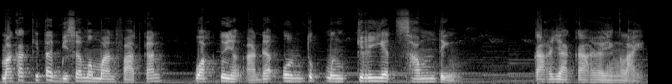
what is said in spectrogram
maka kita bisa memanfaatkan waktu yang ada untuk meng-create something, karya-karya yang lain.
